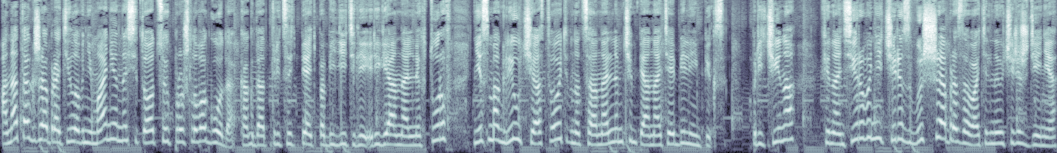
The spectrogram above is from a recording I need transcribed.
Она также обратила внимание на ситуацию прошлого года, когда 35 победителей региональных туров не смогли участвовать в национальном чемпионате Обилимпикс. Причина – финансирование через высшие образовательные учреждения,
